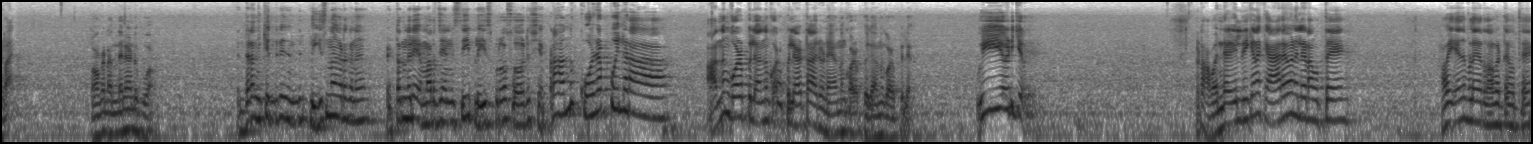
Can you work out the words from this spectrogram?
എടാ നോക്കട്ടെ എന്തായാലും പോവാം എന്താ നിനക്ക് എന്തിനാ എന്തിന് പ്ലീസ് എന്നാ കിടക്കണേ പെട്ടെന്നൊരു എമർജൻസി പ്ലീസ് ബ്രോ സോറി എടാ അന്ന് കുഴപ്പമില്ലടാ അന്നും കുഴപ്പമില്ല അന്നും കുഴപ്പമില്ല കേട്ടോ അരുണേ അന്നും കുഴപ്പമില്ല അന്നും കുഴപ്പമില്ല. ഉയ്യോ അടിക്കണം എടാ അവന്റെ കയ്യിലിരിക്കണ കാരവനല്ലേടാ മുത്തേ. അവ ഏത് പ്ലെയർ നോക്കട്ടെ മുത്തേ?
